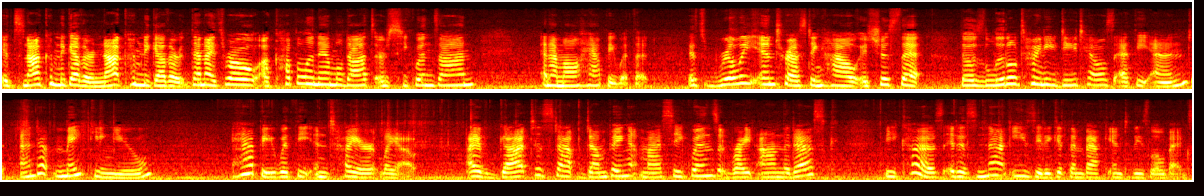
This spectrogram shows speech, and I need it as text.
it's not come together, not come together. Then I throw a couple enamel dots or sequins on and I'm all happy with it. It's really interesting how it's just that those little tiny details at the end end up making you happy with the entire layout. I've got to stop dumping my sequins right on the desk because it is not easy to get them back into these little bags.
